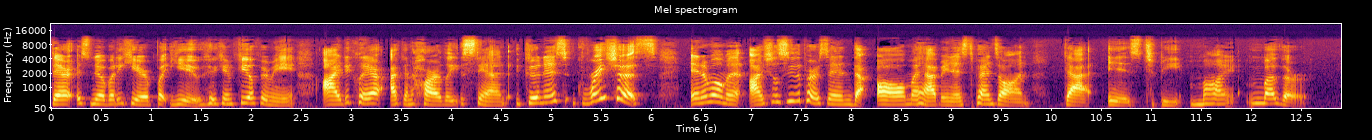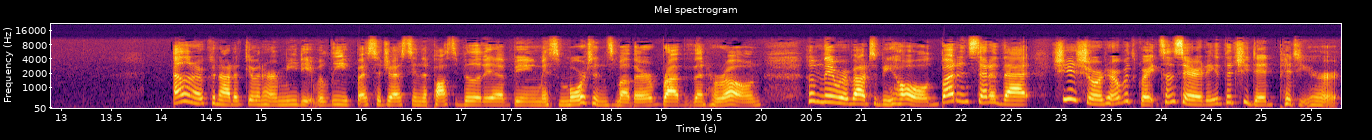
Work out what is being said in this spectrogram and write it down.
There is nobody here but you who can feel for me. I declare I can hardly stand. Goodness gracious! In a moment I shall see the person that all my happiness depends on. That is to be my mother. Elinor could not have given her immediate relief by suggesting the possibility of being Miss Morton's mother rather than her own, whom they were about to behold, but instead of that, she assured her with great sincerity that she did pity her.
